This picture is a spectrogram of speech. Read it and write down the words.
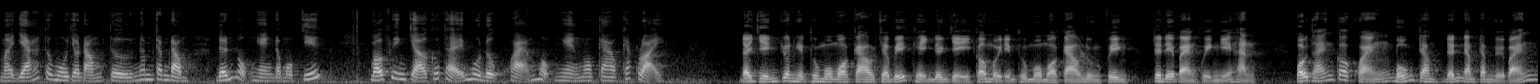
mà giá tôi mua dao động từ 500 đồng đến 1.000 đồng một chiếc. Mỗi phiên chợ có thể mua được khoảng 1.000 mô cao các loại. Đại diện doanh nghiệp thu mua mo cao cho biết hiện đơn vị có 10 điểm thu mua mo cao luân phiên trên địa bàn huyện Nghĩa Hành. Mỗi tháng có khoảng 400 đến 500 người bán.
